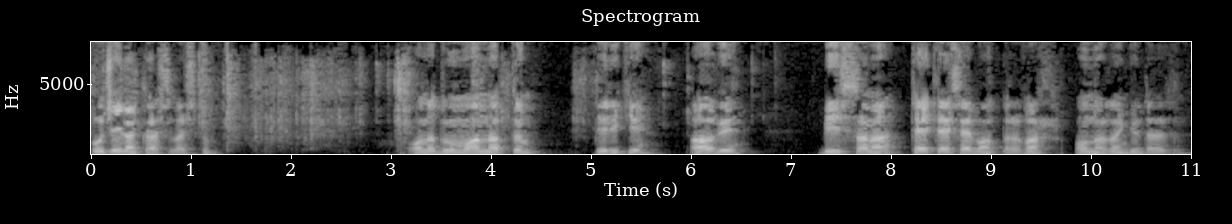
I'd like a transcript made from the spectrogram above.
hocayla karşılaştım. Ona durumu anlattım. Dedi ki abi biz sana TTS bantları var. Onlardan gönderelim.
